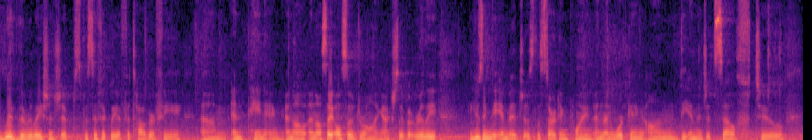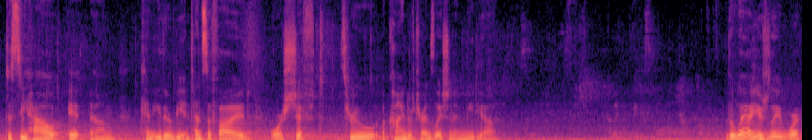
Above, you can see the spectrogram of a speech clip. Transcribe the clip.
with the relationship specifically of photography um, and painting, and I'll, and I'll say also drawing actually, but really using the image as the starting point and then working on the image itself to, to see how it um, can either be intensified or shift through a kind of translation in media. The way I usually work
